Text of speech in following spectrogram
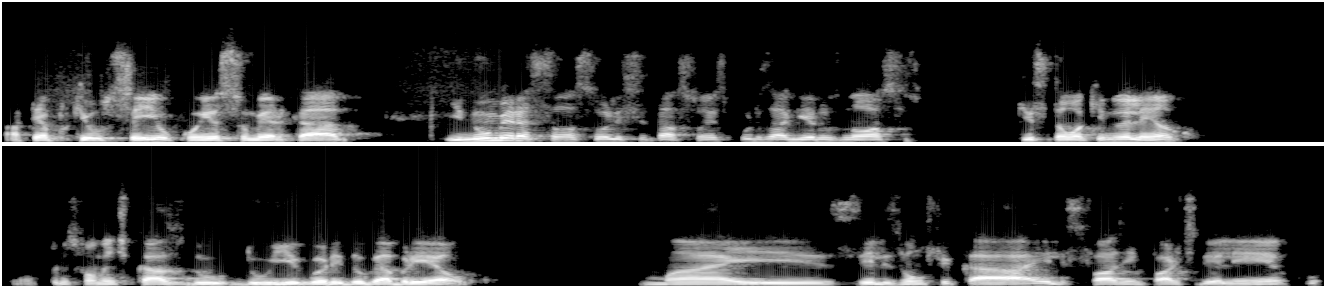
até porque eu sei, eu conheço o mercado, inúmeras são as solicitações por zagueiros nossos que estão aqui no elenco, principalmente o caso do, do Igor e do Gabriel, mas eles vão ficar, eles fazem parte do elenco.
